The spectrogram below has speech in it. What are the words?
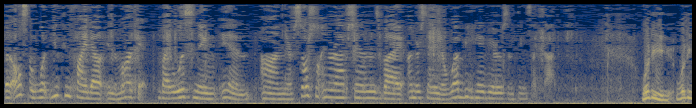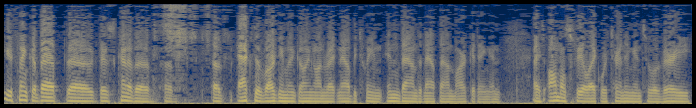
but also what you can find out in the market by listening in on their social interactions, by understanding their web behaviors and things like that. What do you What do you think about? Uh, there's kind of a, a, a, active argument going on right now between inbound and outbound marketing, and I almost feel like we're turning into a very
